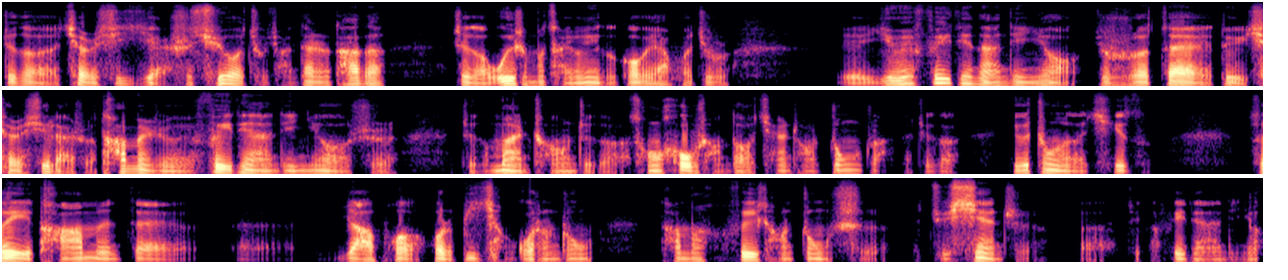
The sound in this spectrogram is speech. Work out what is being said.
这个切尔西也是需要球权，但是他的这个为什么采用一个高压迫？就是，呃，因为费迪南迪尼奥，就是说，在对于切尔西来说，他们认为费迪南迪尼奥是这个曼城这个从后场到前场中转的这个一个重要的棋子，所以他们在呃压迫或者逼抢过程中，他们非常重视去限制呃这个费迪南迪尼奥，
